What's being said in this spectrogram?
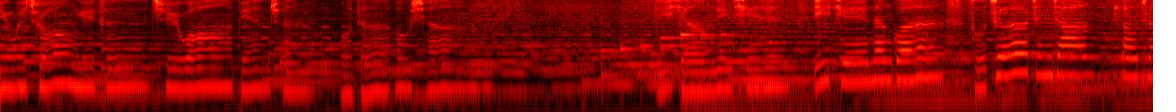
因为忠于自己，我变成我的偶像。理想面前，一切难关，挫折、挣扎、挑战，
